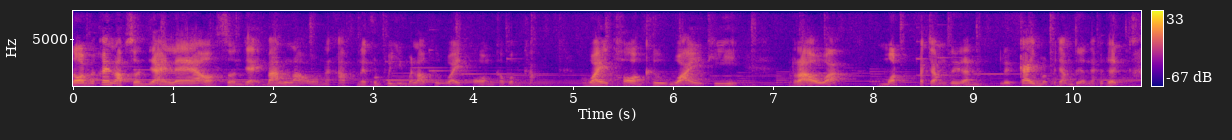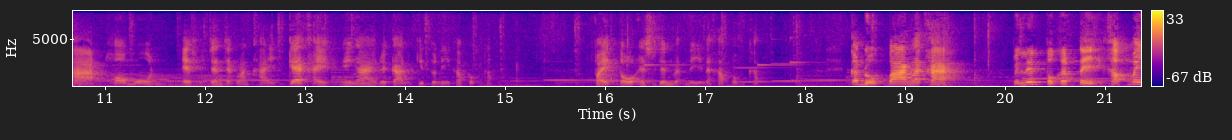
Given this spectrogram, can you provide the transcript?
นอนไม่ค่อยหลับส่วนใหญ่แล้ว ส่วนใหญ่บ้านเรานะครับ ในคนผู้หญิงบ้านเราคือวัยทองครับผมครับ วัยทองคือวัยที่เราอะ หมดประจำเดือน หรือใกล้หมดประจำเดือนนะถ้าเกิดขาดฮอร์โมนเอสโตรเจนจากรังไข่แก้ไขง่ายๆ โดยการกินตัวนี้ครับผมครับไฟโตเอสโตรเจนแบบนี้นะครับผมครับ กระดูกบางแล้วค่ะ เป็นเรื่องปกติครับไม่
